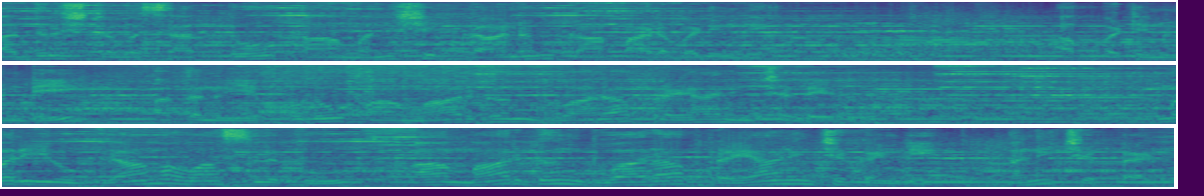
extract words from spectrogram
అదృష్టవశాత్తు ఆ మనిషి ప్రాణం కాపాడబడింది. అప్పటి నుండి అతను ఎప్పుడూ ఆ మార్గం ద్వారా ప్రయాణించలేదు. మరియు గ్రామవాసులకు ఆ మార్గం ద్వారా ప్రయాణించకండి అని చెప్పాడు.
